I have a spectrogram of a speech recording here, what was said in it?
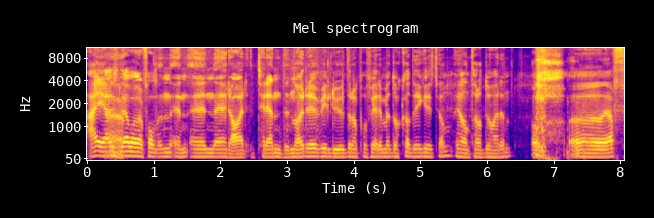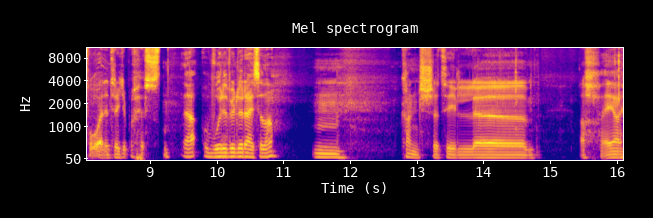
Nei, jeg, det var i hvert fall en, en, en rar trend. Når vil du dra på ferie med dokka di, Christian? Jeg antar at du har en. Åh, uh, jeg foretrekker på høsten. Ja, og Hvor vil du reise da? Mm, kanskje til uh, ah, AI.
